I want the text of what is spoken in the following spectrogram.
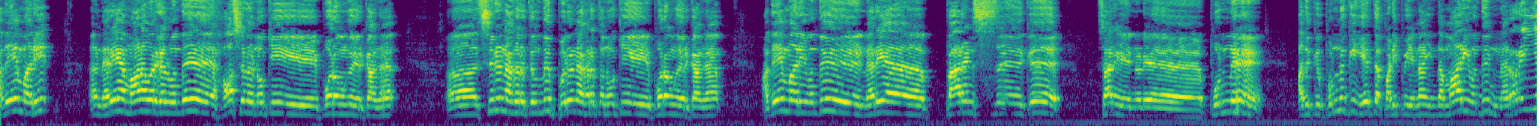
அதே மாதிரி நிறைய மாணவர்கள் வந்து ஹாஸ்டலை நோக்கி போறவங்க இருக்காங்க. சிறு நகரத்திலிருந்து பெருநகரத்தை நோக்கி போறவங்க இருக்காங்க. அதே மாதிரி வந்து நிறைய பேரண்ட்ஸுக்கு சாரி என்னுடைய பொண்ணு அதுக்கு பொண்ணுக்கு ஏத்த படிப்பு என்ன? இந்த மாதிரி வந்து நிறைய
